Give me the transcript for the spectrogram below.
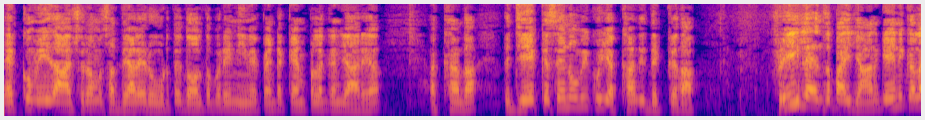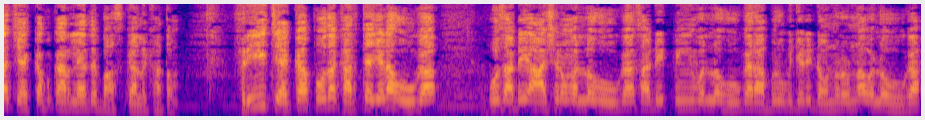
ਇੱਕ ਉਮੀਦ ਆਸ਼ਰਮ ਸੱਦੇ ਵਾਲੇ ਰੋਡ ਤੇ ਦੌਲਤਪੁਰੇ ਨੀਵੇਂ ਪਿੰਡ ਕੈਂਪ ਲੱਗਣ ਜਾ ਰਿਹਾ ਅੱਖਾਂ ਦਾ। ਤੇ ਜੇ ਕਿਸੇ ਨੂੰ ਵੀ ਕੋਈ ਅੱਖਾਂ ਦੀ ਦਿੱਕਤ ਆ ਫ੍ਰੀ ਲੈਂਸ ਪਾਈ ਜਾਣਗੇ, ਇਹ ਨਹੀਂ ਕੱਲਾ ਚੈੱਕਅਪ ਕਰ ਲਿਆ ਤੇ ਬਸ, ਗੱਲ ਖਤਮ। ਫ੍ਰੀ ਚੈੱਕਅਪ ਉਹਦਾ ਖਰਚਾ ਜਿਹੜਾ ਹੋਊਗਾ, ਉਹ ਸਾਡੇ ਆਸ਼ਰਮ ਵੱਲੋਂ ਹੋਊਗਾ, ਸਾਡੀ ਟੀਮ ਵੱਲੋਂ ਹੋਊਗਾ, ਰੱਬ ਰੂਪ ਜਿਹੜੇ ਡੋਨਰ ਉਹਨਾਂ ਵੱਲੋਂ ਹੋਊਗਾ।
